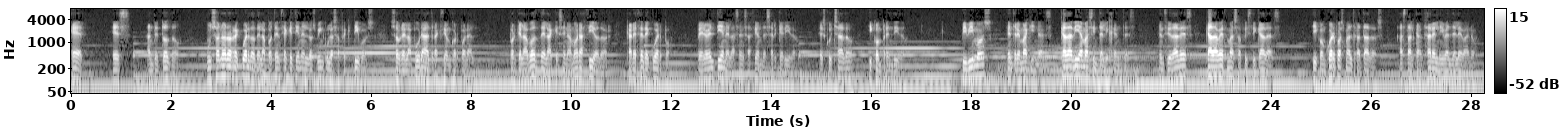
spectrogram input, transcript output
Her es, ante todo, un sonoro recuerdo de la potencia que tienen los vínculos afectivos sobre la pura atracción corporal, porque la voz de la que se enamora Theodore carece de cuerpo, pero él tiene la sensación de ser querido, escuchado y comprendido. Vivimos entre máquinas cada día más inteligentes, en ciudades cada vez más sofisticadas y con cuerpos maltratados hasta alcanzar el nivel del ébano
